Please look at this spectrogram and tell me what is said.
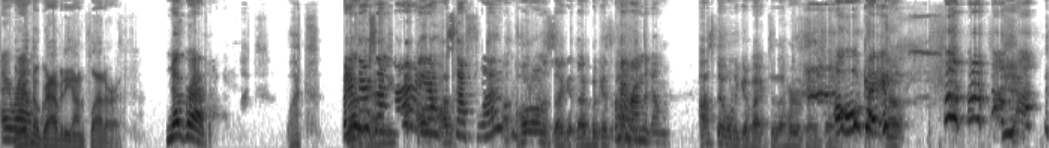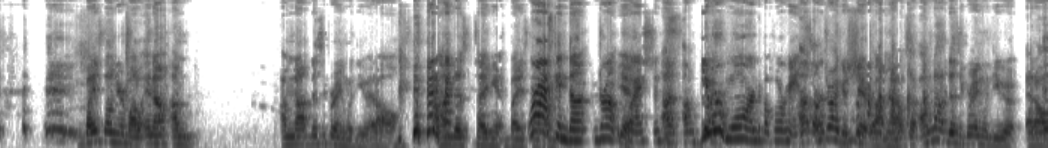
a there is no gravity on flat earth. No gravity. what But No if there's no gravity? gravity, don't I- stuff float. Uh, hold on a second though, because Remember, I, I'm the dumb one. I still want to go back to the hurricane thing. Oh, okay. Now, based on your model, and I'm I'm I'm not disagreeing with you at all. I'm just taking it based. We're on, asking dunk, drunk Yeah. questions. I, I'm you were warned beforehand. I, sir. I'm drunk as shit right now, so I'm not disagreeing with you at all.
